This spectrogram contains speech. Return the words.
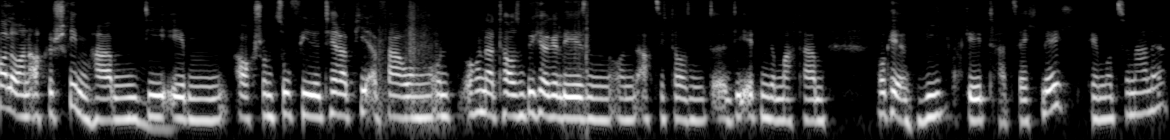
Followern auch geschrieben haben, die mhm. eben auch schon so viel Therapieerfahrungen und 100.000 Bücher gelesen und 80.000 äh, Diäten gemacht haben. Okay, und wie geht tatsächlich emotionale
